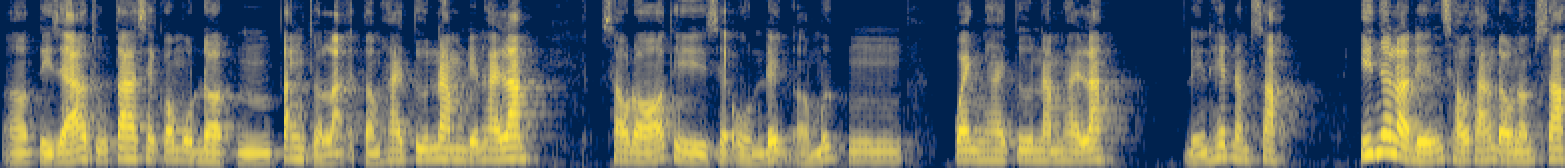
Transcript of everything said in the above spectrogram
À, tỷ giá của chúng ta sẽ có một đợt ừ, tăng trở lại tầm 24 năm đến 25. Sau đó thì sẽ ổn định ở mức ừ, quanh 24 năm 25 đến hết năm sau. Ít nhất là đến 6 tháng đầu năm sau.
